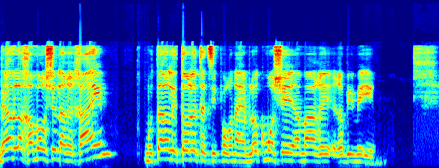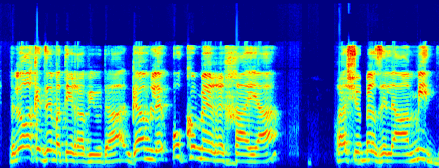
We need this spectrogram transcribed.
גם לחמור של הרחיים, מותר ליטול את הציפורניים, לא כמו שאמר אה, רבי מאיר. ולא רק את זה מתיר רב יהודה, גם לאוקומי רחיה, רש"י אומר זה להעמיד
